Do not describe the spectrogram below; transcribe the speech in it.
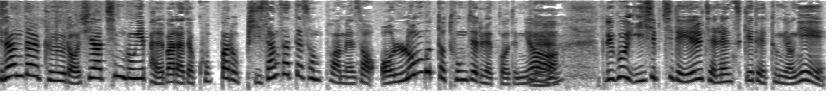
지난달 그 러시아 침공이 발발하자 곧바로 비상사태 선포하면서 언론부터 통제를 했거든요. 네. 그리고 27일 젤렌스키 대통령이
